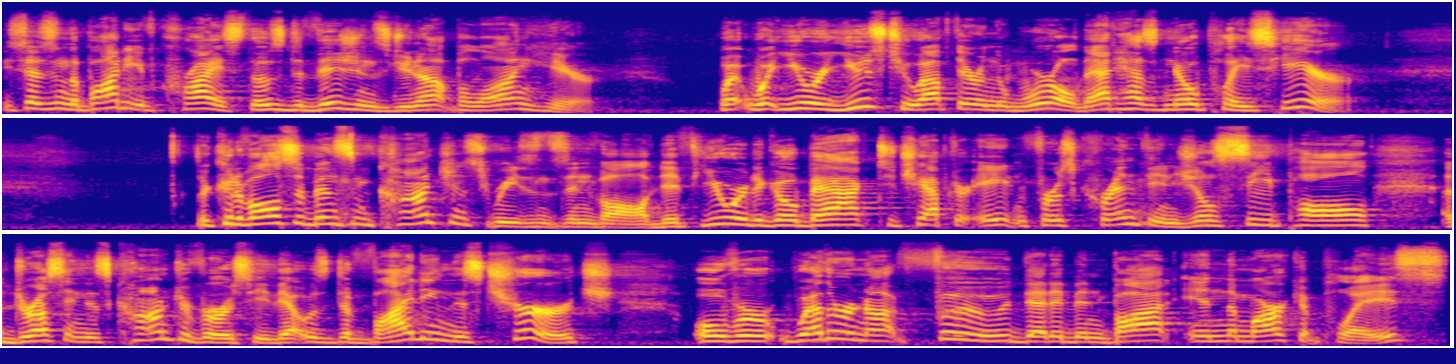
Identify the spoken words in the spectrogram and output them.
He says, in the body of Christ, those divisions do not belong here. What, what you are used to out there in the world, that has no place here. There could have also been some conscience reasons involved. If you were to go back to chapter 8 in 1 Corinthians, you'll see Paul addressing this controversy that was dividing this church over whether or not food that had been bought in the marketplace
